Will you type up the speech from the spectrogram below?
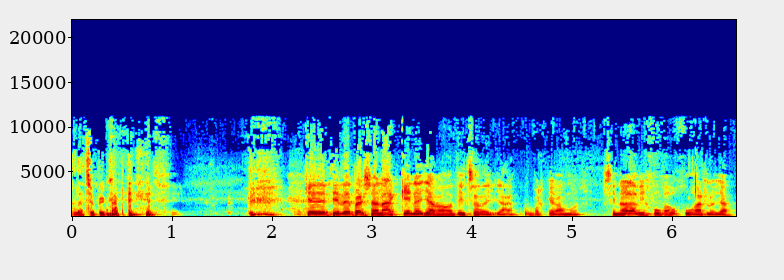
La chupipa. ¿Qué decir de persona que no ya hemos dicho de ya? Porque vamos, si no lo habéis jugado, jugarlo ya.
